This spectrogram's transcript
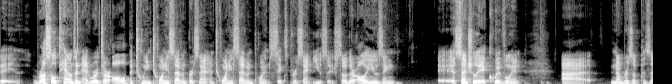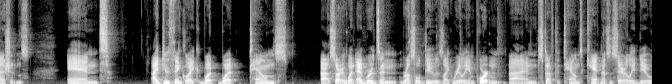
uh, Russell Towns and Edwards are all between 27% and 27.6% usage. So they're all using essentially equivalent uh, numbers of possessions and I do think like what what Towns, uh, sorry, what Edwards and Russell do is like really important uh, and stuff that Towns can't necessarily do.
